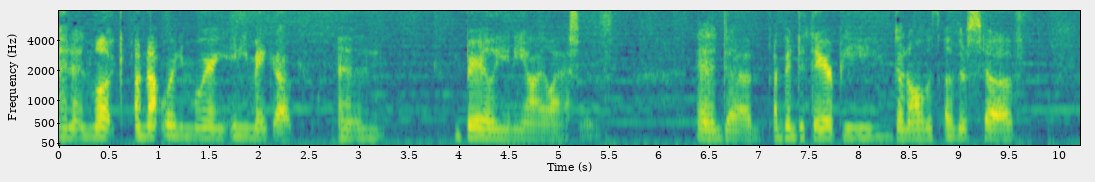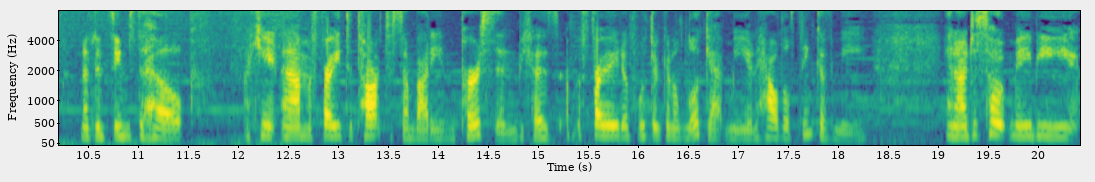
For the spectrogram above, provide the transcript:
and, and look, I'm not wearing, wearing any makeup and barely any eyelashes. And um, I've been to therapy, done all this other stuff. Nothing seems to help. I can't, I'm afraid to talk to somebody in person because I'm afraid of what they're going to look at me and how they'll think of me. And I just hope maybe,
